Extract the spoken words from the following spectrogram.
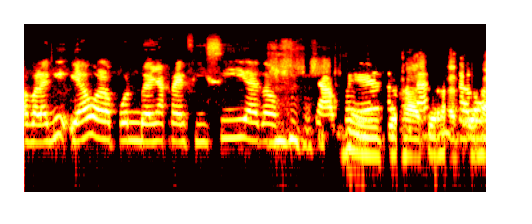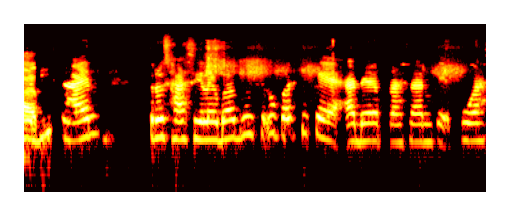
Apalagi ya walaupun banyak revisi atau capek ya Hmm, tapi kalau ngedesain terus hasilnya bagus lu pasti kayak ada perasaan kayak puas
